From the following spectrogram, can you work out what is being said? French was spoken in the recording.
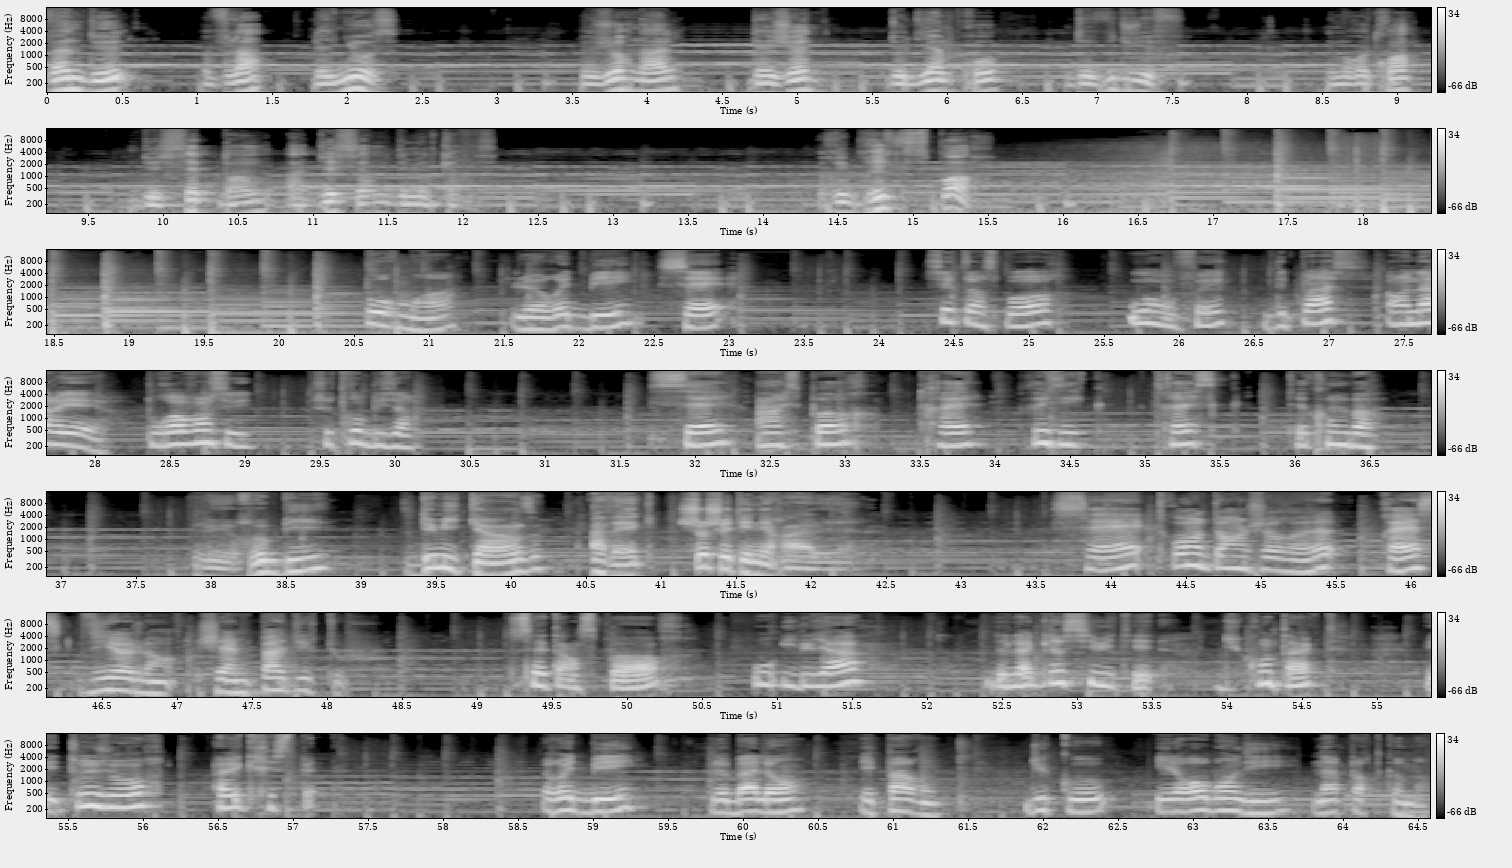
22. V'là les news. Le journal des jeunes de Lien Pro de Villejuif. Numéro 3. De septembre à décembre 2015. Rubrique sport. Pour moi, le rugby, c'est C'est un sport où on fait des passes en arrière pour avancer. C'est trop bizarre. C'est un sport très physique, presque de combat. Le rugby 2015 avec Choche Général. c'est trop dangereux, presque violent. J'aime pas du tout. C'est un sport où il y a de l'agressivité, du contact, mais toujours avec respect. Rugby, le ballon est pas rond. Du coup, il rebondit n'importe comment.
